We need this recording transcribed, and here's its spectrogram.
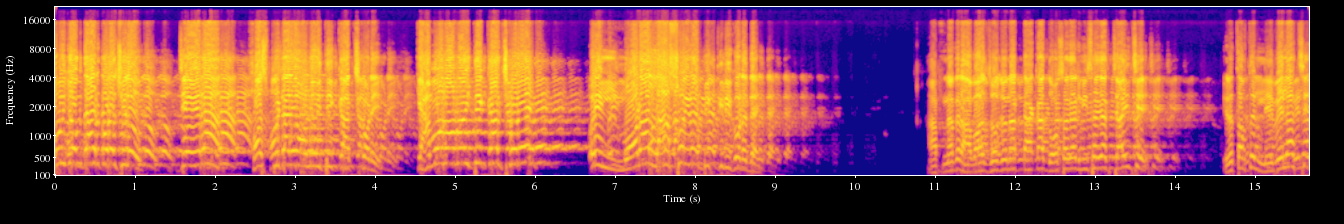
অভিযোগ দায়ের করেছিল যে এরা হসপিটালে অনৈতিক কাজ করে। কেমন অনৈতিক কাজ করে? ওই মরা লাশও এরা বিক্রি করে দেয়। আপনাদের আবাস যোজনার টাকা দশ হাজার, বিশ হাজার চাইছে। এটা তো আপনার লেভেল আছে।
